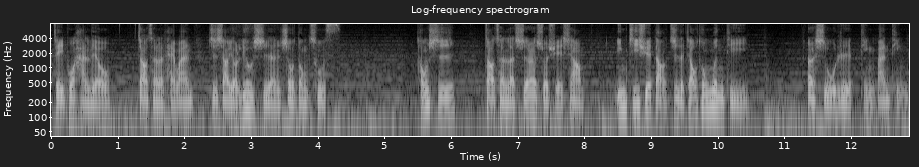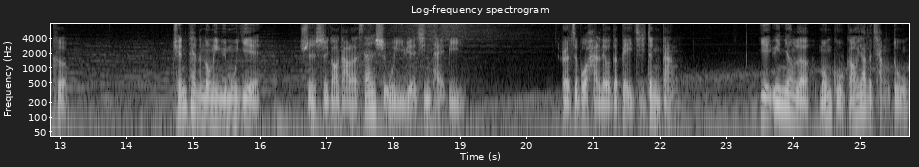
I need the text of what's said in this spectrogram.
这一波寒流造成了台湾至少有六十人受冻猝死，同时造成了十二所学校因积雪导致的交通问题，二十五日停班停课。全台的农林渔牧业损失高达了三十五亿元新台币。而这波寒流的北极震荡，也酝酿了蒙古高压的强度。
